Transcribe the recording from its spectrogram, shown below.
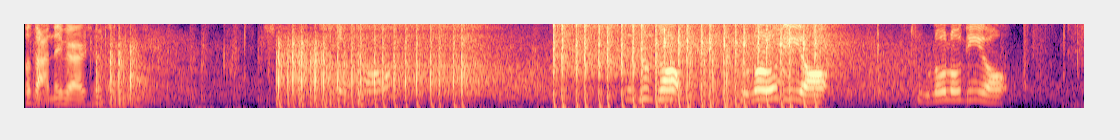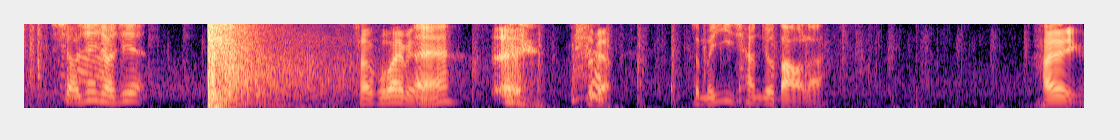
都打那边去了。一头，一坑口，主楼楼顶有，主楼楼顶有，小心小心。仓库外面的哎，四秒，怎么一枪就倒了？还有一个，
